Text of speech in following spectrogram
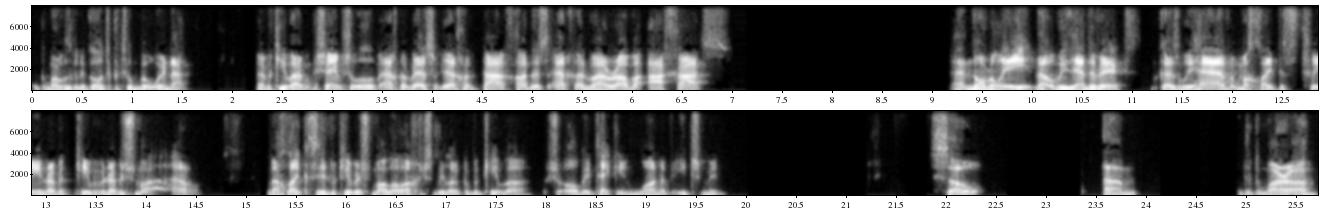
the Gemara was going to go into Ketum, but we're not. Rabbi Kiva Rabbi Kashem Shalub Echad Vesra Gechad Tach Chadas Echad V'Arava Achas. And normally that will be the end of it because we have a machlekes between Rabbi Kiva and Rabbi Shmuel. Should all be taking one of each min. So, um, the Gemara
